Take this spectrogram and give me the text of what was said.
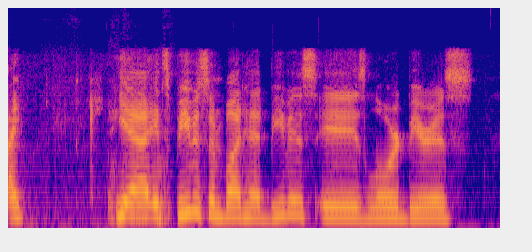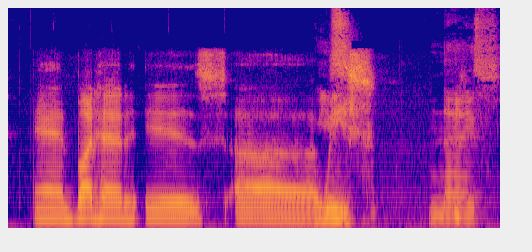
I Yeah, it's Beavis and Butthead. Beavis is Lord Beerus, and Butthead is uh Whis. Whis. Nice.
